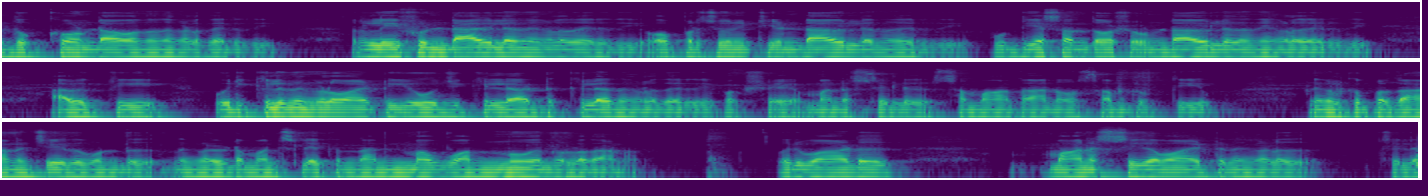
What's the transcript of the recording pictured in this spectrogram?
ദുഃഖം ഉണ്ടാവുമെന്ന് നിങ്ങൾ കരുതി. റിലീഫ് ഉണ്ടാവില്ലെന്ന് നിങ്ങൾ കരുതി. ഓപ്പർച്യൂണിറ്റി ഉണ്ടാവില്ലെന്ന് കരുതി. പുതിയ സന്തോഷം ഉണ്ടാവില്ലെന്ന് നിങ്ങൾ കരുതി. ആ വ്യക്തി ഒരിക്കലും നിങ്ങളുമായിട്ട് യോജിക്കില്ല അടുക്കില്ല എന്ന് നിങ്ങൾ കരുതി. പക്ഷേ മനസ്സിൽ സമാധാനവും സംതൃപ്തിയും നിങ്ങൾക്ക് പ്രദാനം ചെയ്തുകൊണ്ട് നിങ്ങളുടെ മനസ്സിലേക്ക് നന്മ വന്നു എന്നുള്ളതാണ്. ഒരുപാട് മാനസികമായിട്ട് നിങ്ങൾ ചില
